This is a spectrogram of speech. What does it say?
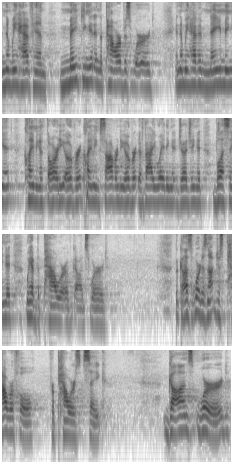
And then we have him making it in the power of his word. And then we have him naming it, claiming authority over it, claiming sovereignty over it, evaluating it, judging it, blessing it. We have the power of God's word. But God's word is not just powerful for power's sake. God's word,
